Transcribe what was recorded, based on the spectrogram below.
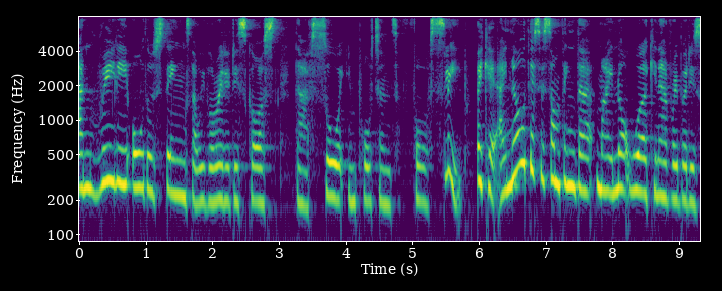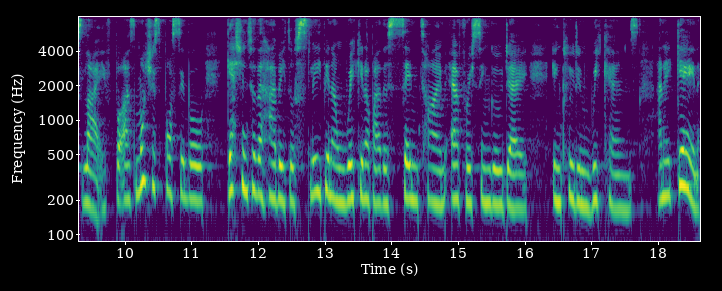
and really all those things that we've already discussed that are so important for sleep. Okay, I know this is something that might not work in everybody's life, but as much as possible, get into the habit of sleeping and waking up at the same time every single day, including weekends. And again,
